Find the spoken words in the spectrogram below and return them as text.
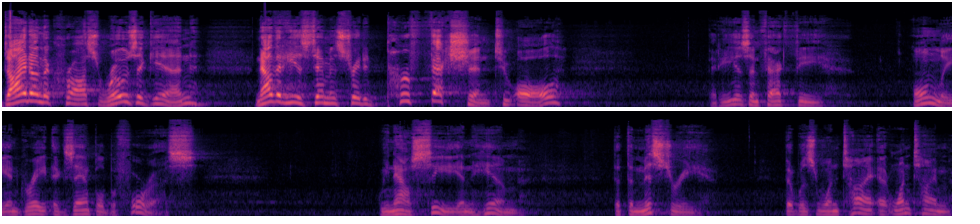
died on the cross, rose again, now that he has demonstrated perfection to all, that he is in fact the only and great example before us, we now see in him that the mystery that was one time, at one time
